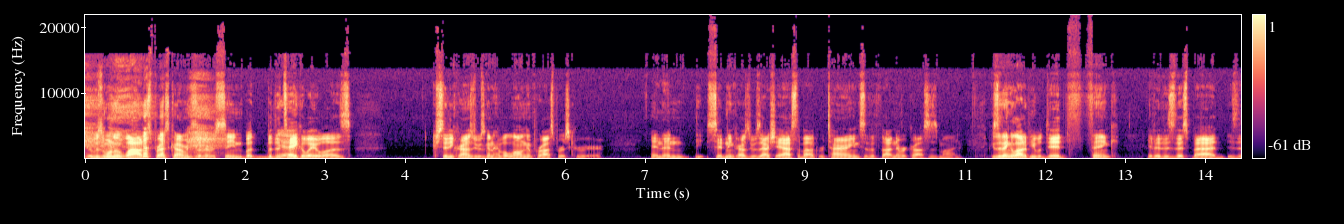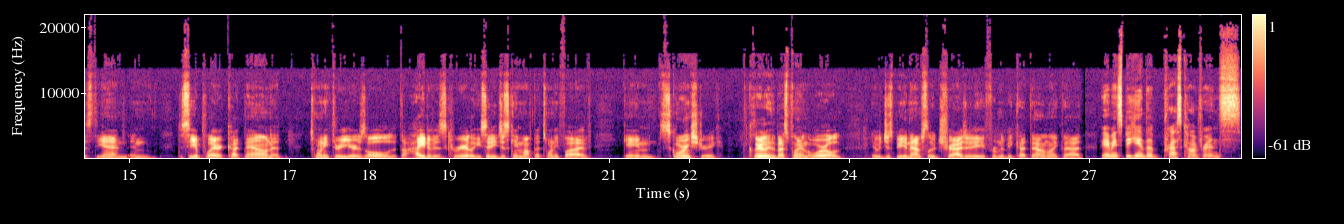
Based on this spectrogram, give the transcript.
the it was one of the wildest press conferences I've ever seen. But but the Yeah. takeaway was Sidney Crosby was going to have a long and prosperous career. And then Sidney Crosby was actually asked about retiring, and said the thought never crossed his mind. Because I think a lot of people did think, if it is this bad, is this the end? And to see a player cut down at 23 years old at the height of his career, like you said, he just came off that 25 game scoring streak, clearly the best player in the world. It would just be an absolute tragedy for him to be cut down like that. Yeah, I mean, speaking of the press conference,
